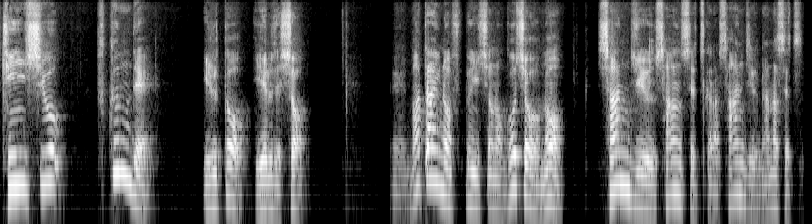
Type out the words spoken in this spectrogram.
禁止を含んでいると言えるでしょう。マタイの福音書の5章の33節から37節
